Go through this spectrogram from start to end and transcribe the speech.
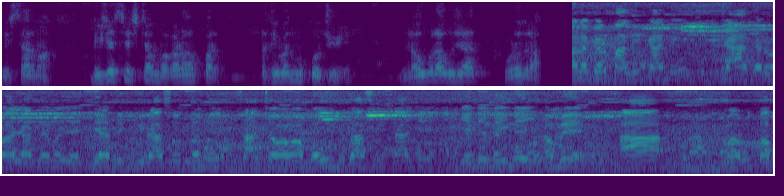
વિસ્તારમાં ડીજે સિસ્ટમ વગાડવા પર પ્રતિબંધ મૂકવો જોઈએ. નવપુરા ગુજરાત, વડોદરા. મહાનગરપાલિકાની ચાર દરવાજા તેમજ ઐતિહાસિક વિરાસતોને સાચવવામાં બહુ ઉદાસીનતા છે. જેને લઈને જ અમે આ મારું તપ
